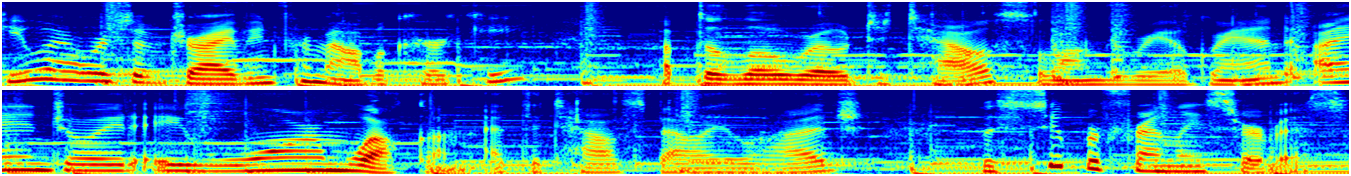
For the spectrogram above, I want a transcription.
Few hours of driving from Albuquerque up the low road to Taos along the Rio Grande, I enjoyed a warm welcome at the Taos Valley Lodge with super friendly service.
